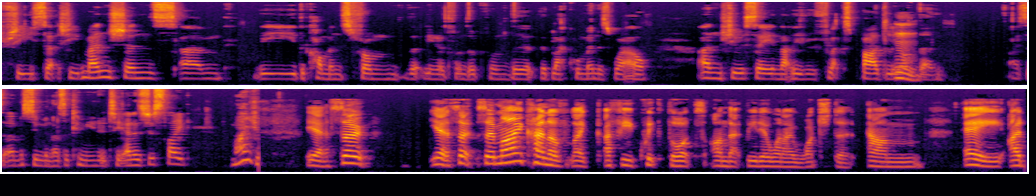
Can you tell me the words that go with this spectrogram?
she said she mentions um, the the comments from the you know from the from the, the black woman as well and she was saying that it reflects badly mm. on hmm. them. As I'm assuming as a community, and it's just like, mind you. Yeah. So, yeah. So, so my kind of like a few quick thoughts on that video when I watched it. Um, a, I,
